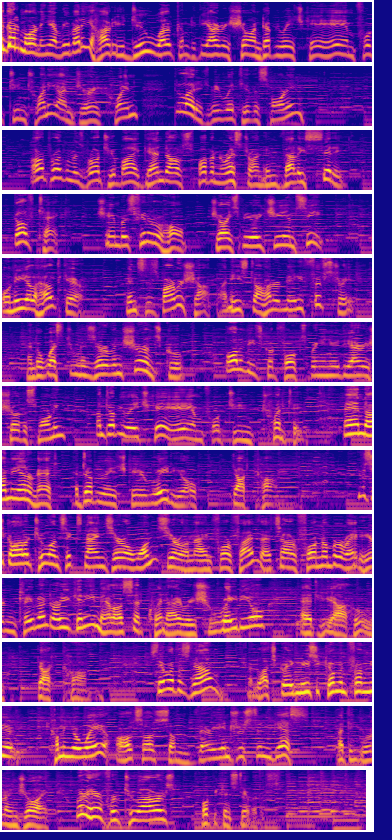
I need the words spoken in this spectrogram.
Well, good morning, everybody. How do you do? Welcome to the Irish Show on WHK AM 1420. I'm Jerry Quinn. Delighted to be with you this morning. Our program is brought to you by Gandalf's Pub and Restaurant in Valley City, Golf Tech, Chambers Funeral Home, Joyce Buick GMC, O'Neill Healthcare, Vince's Barbershop on East 185th Street, and the Western Reserve Insurance Group. All of these good folks bringing you the Irish Show this morning on WHK AM 1420 and on the internet at WHKRadio.com. Give us a call at 216 901 0945. That's our phone number right here in Cleveland, or you can email us at QuinnIrishRadio at yahoo.com. Stay with us now. Got lots of great music coming from you, coming your way. Also, some very interesting guests I think you'll enjoy. We're here for two hours. Hope you can stay with us.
